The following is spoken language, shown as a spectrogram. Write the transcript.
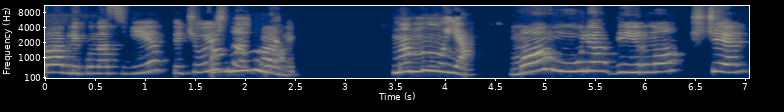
Павлік у нас є? Ти чуєш нас, Мамуля. Павлік? Мамуя. Мамуля, вірно, ще.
